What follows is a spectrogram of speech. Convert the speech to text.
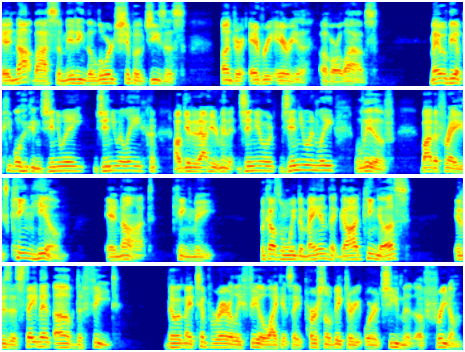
and not by submitting the lordship of Jesus under every area of our lives. May we be a people who can genuinely, genuinely, I'll get it out here in a minute, genuine, genuinely live by the phrase King Him and not King Me. Because when we demand that God king us, it is a statement of defeat, though it may temporarily feel like it's a personal victory or achievement of freedom.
